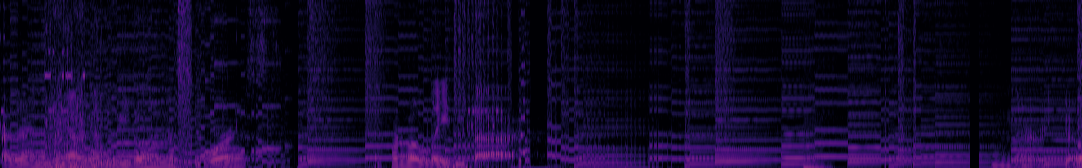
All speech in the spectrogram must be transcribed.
are there anything other than Weedle in this forest? Like, what about Ladybug? There we go.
